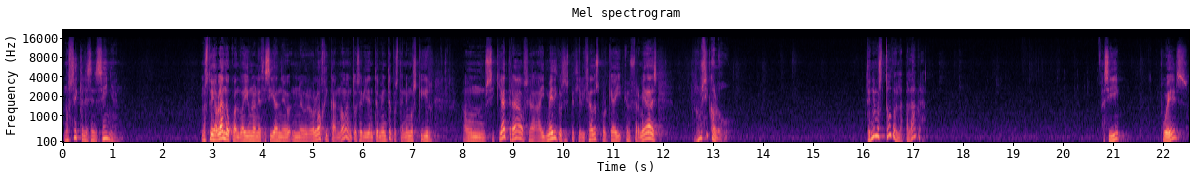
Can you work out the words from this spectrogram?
No sé qué les enseñan. No estoy hablando cuando hay una necesidad neurológica, ¿no? Entonces, evidentemente, pues tenemos que ir a un psiquiatra, o sea, hay médicos especializados porque hay enfermedades. Pero un psicólogo. Tenemos todo en la palabra. Así, pues,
